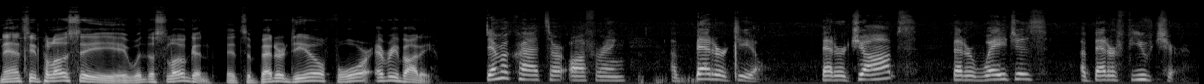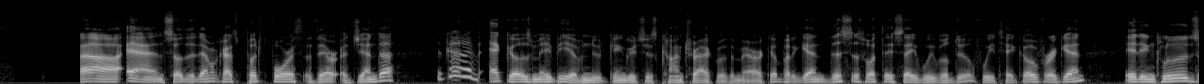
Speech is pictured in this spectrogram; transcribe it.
Nancy Pelosi with the slogan, It's a better deal for everybody. Democrats are offering a better deal better jobs, better wages, a better future. Uh, and so the Democrats put forth their agenda. It kind of echoes maybe of Newt Gingrich's contract with America, but again, this is what they say we will do if we take over again. It includes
